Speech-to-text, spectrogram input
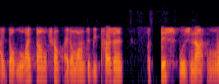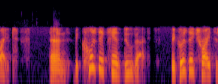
I don't like Donald Trump. I don't want him to be president. But this was not right, and because they can't do that, because they tried to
